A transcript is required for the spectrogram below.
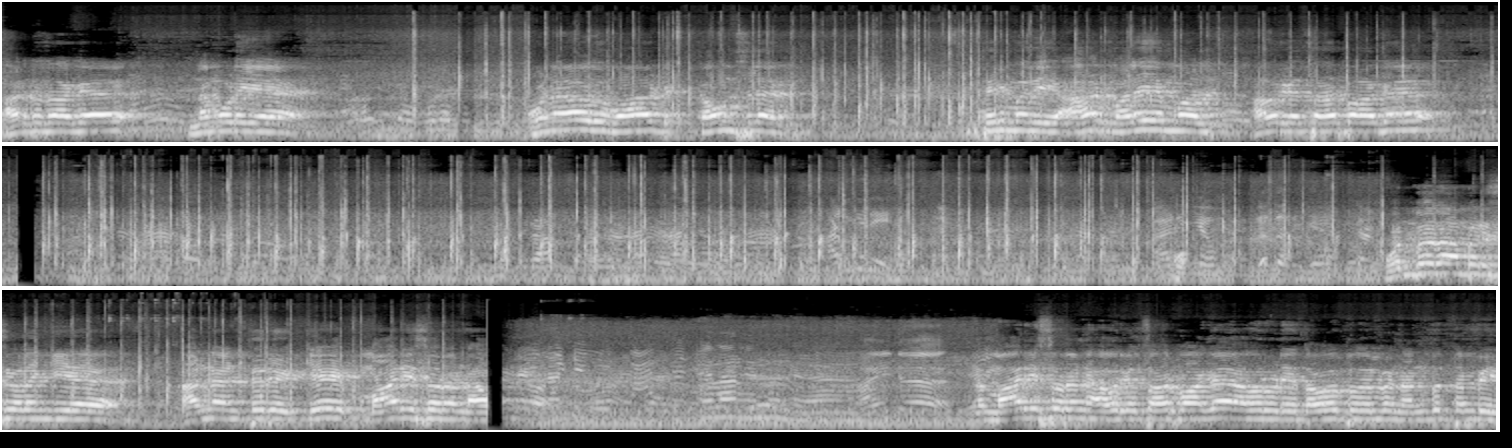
அடுத்ததாக நம்முடைய ஒன்றாவது வார்டு கவுன்சிலர் திருமதி ஆர் மலையம்மாள் அவர்கள் சார்பாக ஒன்பதாம் பரிசு வழங்கிய அண்ணன் திரு கே மாரீஸ்வரன் மாரீஸ்வரன் அவர்கள் சார்பாக அவருடைய தவ புதல்வன் அன்பு தம்பி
